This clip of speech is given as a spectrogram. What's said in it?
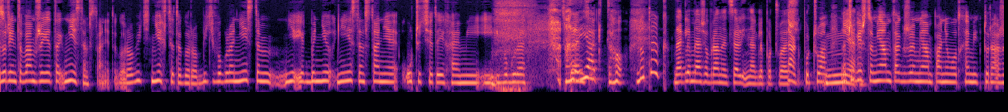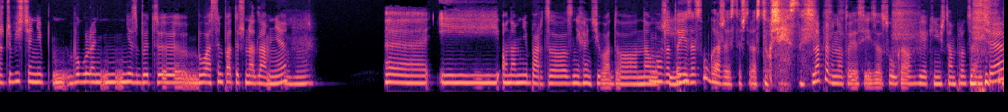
zorientowałam, że ja tak, nie jestem w stanie tego robić, nie chcę tego robić, w ogóle nie jestem, nie, jakby nie, nie jestem w stanie uczyć się tej chemii i, i w ogóle... Ale jak to? No tak, Nagle miałaś obrany cel i nagle poczułaś... tak, poczułam. Nie. Znaczy wiesz co, miałam tak, że miałam panią od chemii, która rzeczywiście nie, w ogóle niezbyt y, była sympatyczna dla mnie. Mhm. E, I ona mnie bardzo zniechęciła do nauki. Może to jej zasługa, że jesteś teraz tu, gdzie jesteś. Na pewno to jest jej zasługa w jakimś tam procencie.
